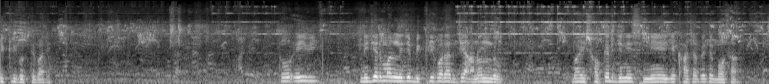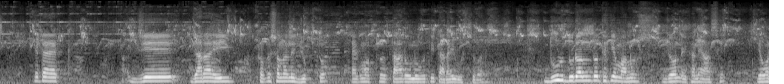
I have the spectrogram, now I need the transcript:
বিক্রি করতে পারে। তো এই নিজের মাল নিজে বিক্রি করার যে আনন্দ বা এই শখের জিনিস নিয়ে যে খাঁচা পেতে বসা, এটা এক যে যারা এই প্রফেশনালে যুক্ত, একমাত্র তার অনুভূতি তারাই বুঝতে পারে। দূর দূরান্ত থেকে মানুষজন এখানে আসে। যেমন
